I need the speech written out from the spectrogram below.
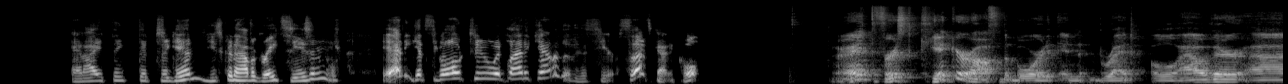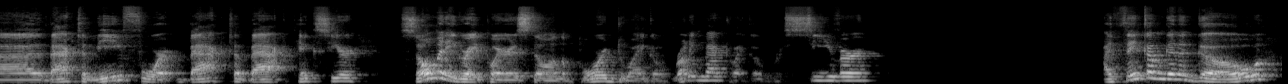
And I think that, again, he's going to have a great season. And he gets to go out to Atlantic Canada this year. So that's kind of cool. All right, the first kicker off the board in Brett Lauther. Uh, back to me for back to back picks here. So many great players still on the board. Do I go running back? Do I go receiver? I think I'm going to go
